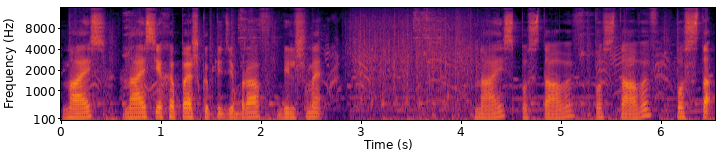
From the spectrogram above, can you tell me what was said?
Найс, найс, я хпшку підібрав. Більш ме. Найс, поставив, поставив, поста.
